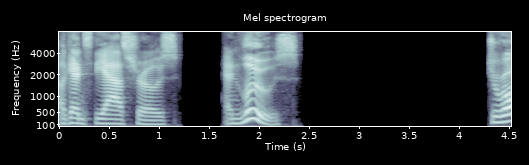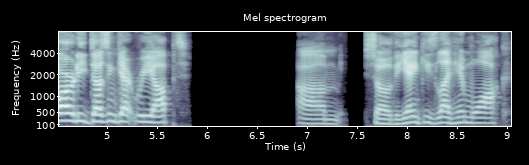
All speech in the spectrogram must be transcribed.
against the Astros and lose. Girardi doesn't get re upped. Um, so the Yankees let him walk.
